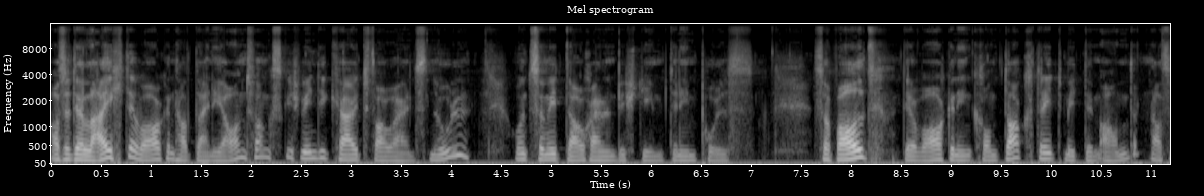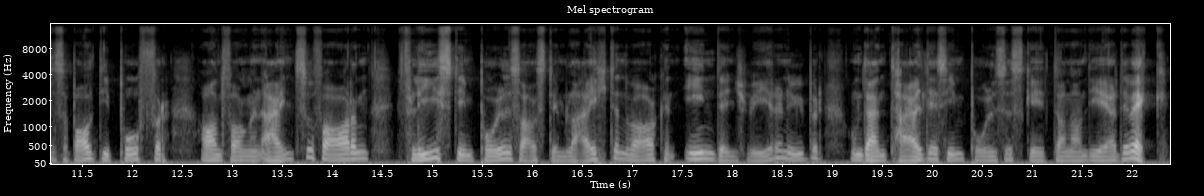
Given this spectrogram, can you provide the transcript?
Also der leichte Wagen hat eine Anfangsgeschwindigkeit V10 und somit auch einen bestimmten Impuls. Sobald der Wagen in Kontakt tritt mit dem anderen, also sobald die Puffer anfangen einzufahren, fließt Impuls aus dem leichten Wagen in den schweren über und ein Teil des Impulses geht dann an die Erde weg.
